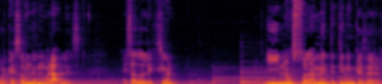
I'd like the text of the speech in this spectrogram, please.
porque son memorables. Esa es la lección. Y no solamente tienen que ser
